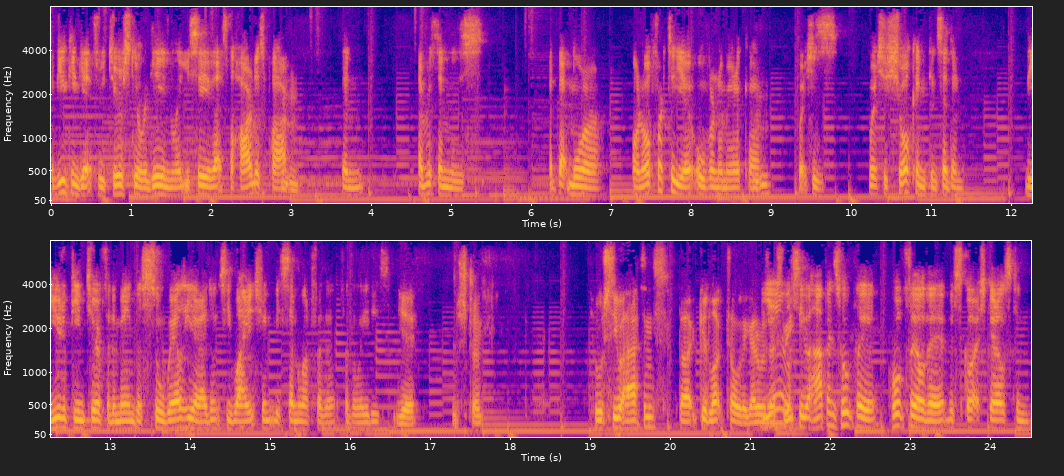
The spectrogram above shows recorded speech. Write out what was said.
if you can get through tour school again, like you say, that's the hardest part, mm-hmm. then everything is a bit more on offer to you over in America, mm-hmm. which is which is shocking considering the European tour for the men does so well here. I don't see why it shouldn't be similar for the for the ladies. Yeah, it's true. we'll see what happens. But good luck to all the girls yeah, this week. we'll see what happens. Hopefully, hopefully all the, the Scottish girls can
